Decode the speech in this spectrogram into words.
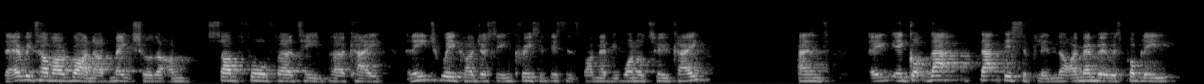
So every time I run, I'd make sure that I'm sub 413 per K. And each week I just increase the distance by maybe one or two K. And it, it got that that discipline that I remember it was probably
